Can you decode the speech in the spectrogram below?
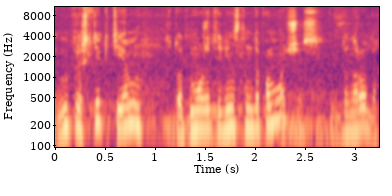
И мы пришли к тем, кто может единственным допомочь сейчас, до народа.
